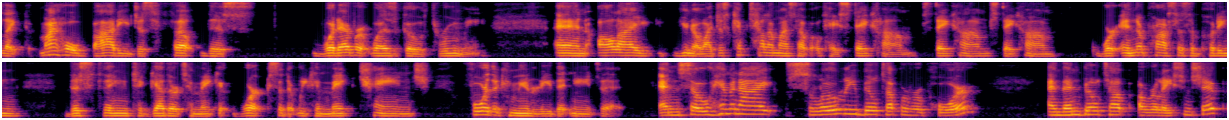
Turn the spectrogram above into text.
like my whole body just felt this whatever it was go through me. And all I, you know, I just kept telling myself, okay, stay calm, stay calm, stay calm. We're in the process of putting this thing together to make it work so that we can make change for the community that needs it. And so him and I slowly built up a rapport and then built up a relationship.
